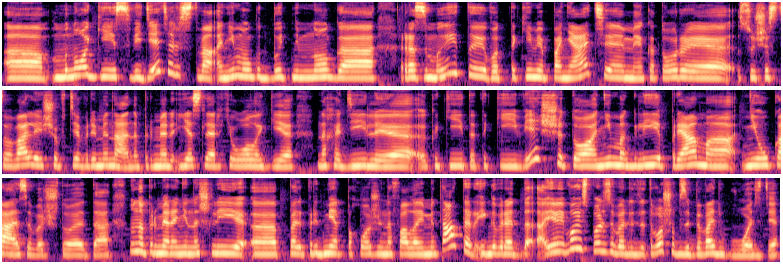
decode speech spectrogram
многие свидетельства, они могут быть немного размыты вот такими понятиями, которые существовали еще в те времена. Например, если археологи находили какие-то такие вещи, то они могли прямо не указывать, что это, ну, например, они нашли э, предмет, похожий на фалоимитатор, и говорят, да, а его использовали для того, чтобы забивать гвозди.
